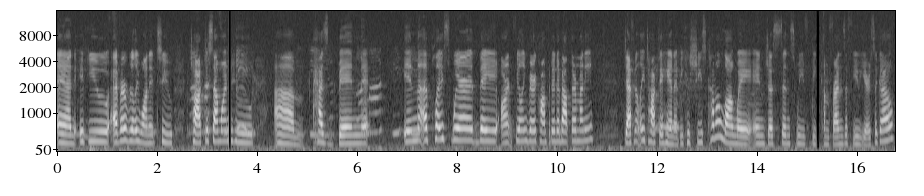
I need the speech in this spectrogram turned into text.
And if you ever really wanted to talk to someone who um, has been in a place where they aren't feeling very confident about their money, definitely talk to Hannah because she's come a long way in just since we've become friends a few years ago.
